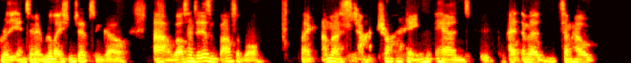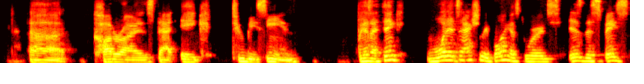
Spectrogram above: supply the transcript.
really intimate relationships and go, ah, well, since it isn't possible, like I'm gonna stop trying and I, am gonna somehow uh, cauterize that ache to be seen, because I think what it's actually pulling us towards is the space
